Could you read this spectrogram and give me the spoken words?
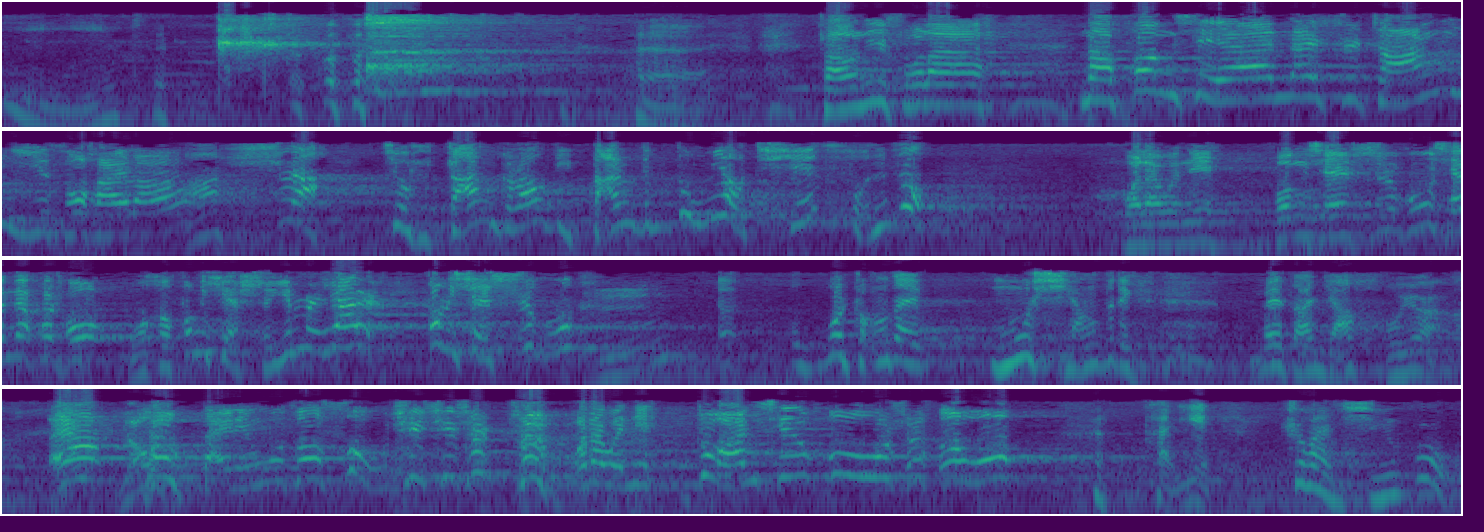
仪这，哎，照你说来，那冯贤乃是张仪所害了。啊，是啊，就是张阁老弟单根独苗亲孙子。我来问你，冯贤尸骨现在何处？我和冯贤是一门俩人，冯贤尸骨，嗯，呃，我装在木箱子里，埋咱家后院了。来呀，有带领武则速去取尸。是，我来问你，转心湖是何物？太爷，转心湖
